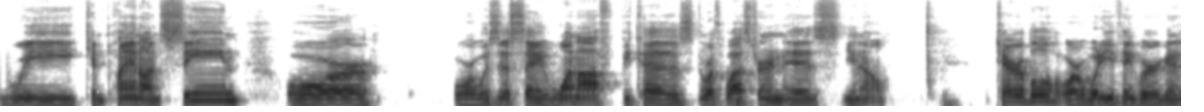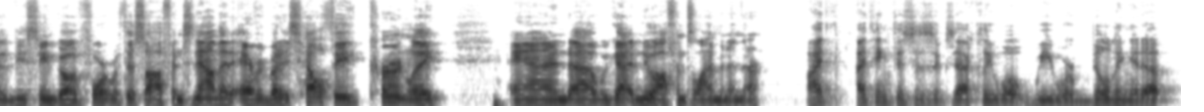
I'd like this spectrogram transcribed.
we can plan on seeing, or or was this a one-off because Northwestern is you know terrible, or what do you think we're going to be seeing going forward with this offense now that everybody's healthy currently, and uh, we've got a new offense lineman in there? I th- I think this is exactly what we were building it up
